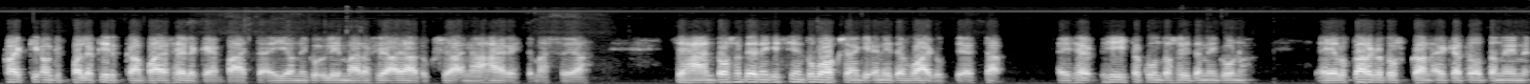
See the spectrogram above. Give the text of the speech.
kaikki onkin paljon kirkkaampaa ja selkeämpää, että ei ole niin kuin ylimääräisiä ajatuksia enää häirittämässä. Ja sehän tuossa tietenkin siihen tulokseenkin eniten vaikutti, että ei se hiihtokunto siitä niin kuin ei ollut tarkoituskaan, eikä tuota, niin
